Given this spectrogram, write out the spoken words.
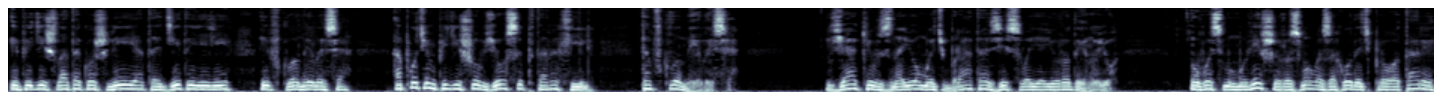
І підійшла також Лія та діти її, і вклонилися, а потім підійшов Йосип та Рахіль та вклонилися. Яків знайомить брата зі своєю родиною. У восьмому вірші розмова заходить про отари,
